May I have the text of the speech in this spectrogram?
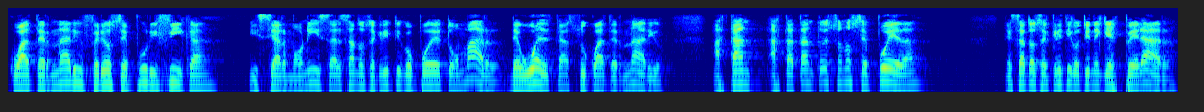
cuaternario inferior se purifica y se armoniza, el santo secrítico puede tomar de vuelta su cuaternario. Hasta, hasta tanto eso no se pueda, el santo secrítico tiene que esperar.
